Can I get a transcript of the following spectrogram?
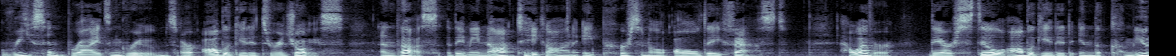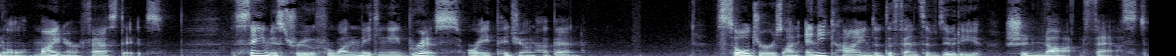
Recent brides and grooms are obligated to rejoice, and thus they may not take on a personal all day fast. However, they are still obligated in the communal minor fast days. The same is true for one making a bris or a pidyon haben. Soldiers on any kind of defensive duty should not fast.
